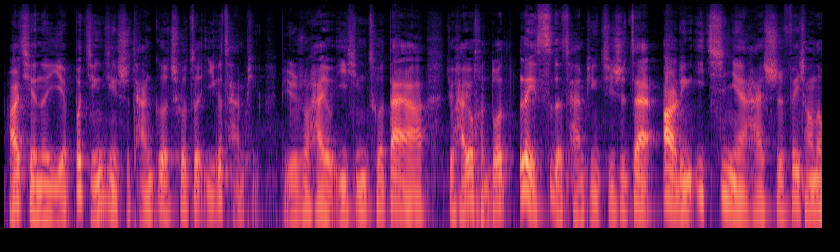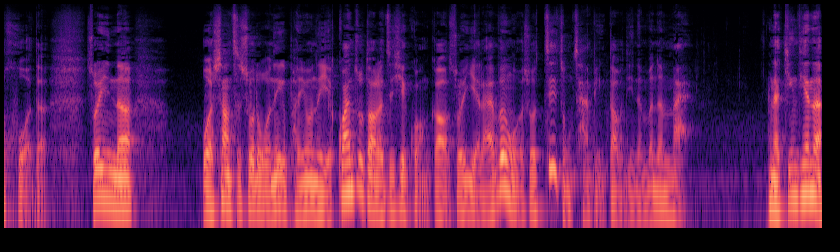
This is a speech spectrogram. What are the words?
而且呢也不仅仅是谈个车这一个产品，比如说还有一星车贷啊，就还有很多类似的产品，其实在二零一七年还是非常的火的，所以呢。我上次说的，我那个朋友呢也关注到了这些广告，所以也来问我说这种产品到底能不能买？那今天呢，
